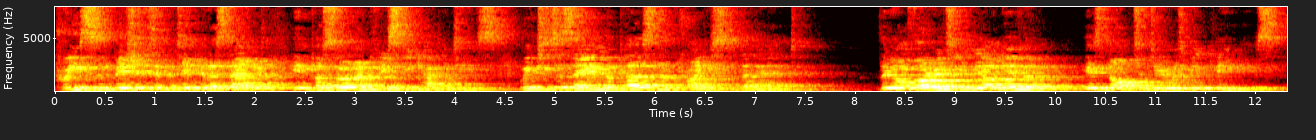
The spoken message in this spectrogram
Priests and bishops in particular stand in persona Christi capitis, which is to say in the person of Christ the head. The authority we are given is not to do as we please,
